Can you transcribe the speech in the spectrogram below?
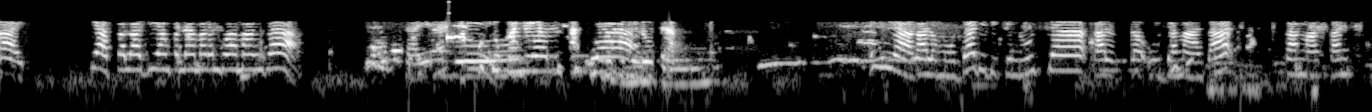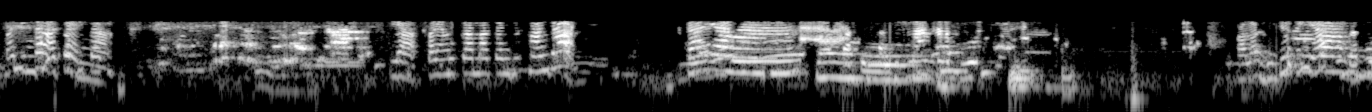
Baik. Siapa lagi yang pernah makan buah mangga? Saya aku bikin rujak. Iya, kalau muda dibikin rujak, kalau udah masak kita makan indah atau enak. Siapa yang suka makan jus mangga? Saya. Saya, Bu. Kalau jujur Iya, iya, Bu.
